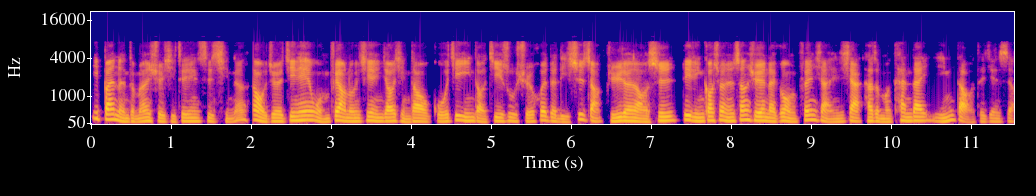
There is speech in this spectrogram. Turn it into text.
一般人怎么样学习这件事情呢？那我觉得今天我们非常荣幸邀请到国际引导技术学会的理事长许育仁老师，莅临高效人商学院来跟我们分享一下他怎么看待引导这件事。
